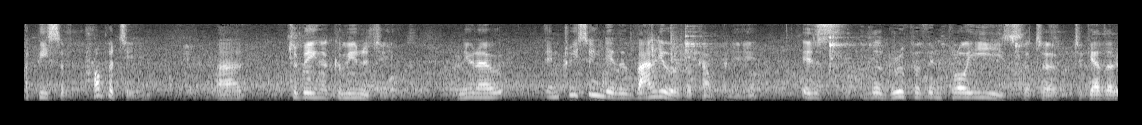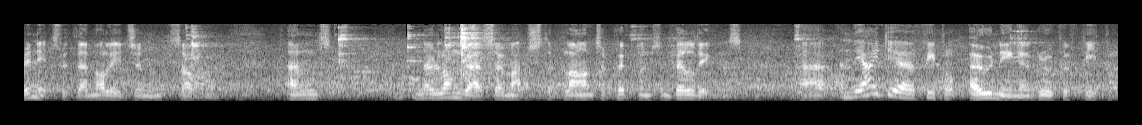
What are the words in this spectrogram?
a piece of property uh, to being a community. And you know, increasingly the value of a company is the group of employees that are together in it with their knowledge and so on. And no longer so much the plant, equipment, and buildings. Uh, and the idea of people owning a group of people,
